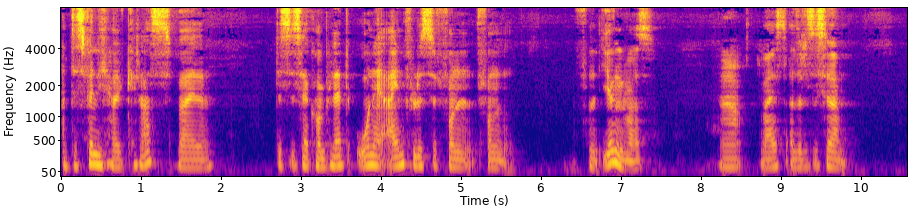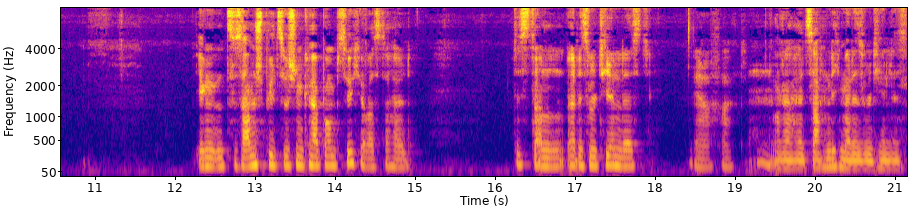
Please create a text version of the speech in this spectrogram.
und das finde ich halt krass, weil das ist ja komplett ohne Einflüsse von, von, von irgendwas. Ja. Weißt, also das ist ja irgendein Zusammenspiel zwischen Körper und Psyche, was da halt das dann resultieren lässt. Ja, Fakt. Oder halt Sachen nicht mehr resultieren lässt.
